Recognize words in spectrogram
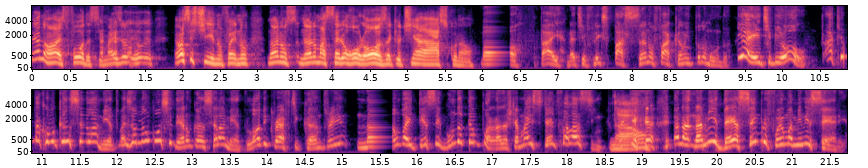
É nóis, foda-se. Mas eu, eu, eu assisti, não foi. Não, não, era um- não era uma série horrorosa que eu tinha asco, não. Bom, tá aí. Netflix passando o facão em todo mundo. E a HBO, aqui tá como cancelamento, mas eu não considero um cancelamento. Lovecraft Country não vai ter segunda temporada. Acho que é mais certo falar assim. Não. Na, na minha ideia, sempre foi uma minissérie.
